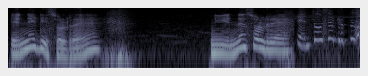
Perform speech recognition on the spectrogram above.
என்னடி சொல்ற? நீ என்ன சொல்ற? தௌசண்ட் ருபீஸ்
